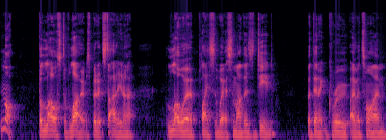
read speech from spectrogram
not the lowest of lows, but it started in a lower place where some others did, but then it grew over time.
